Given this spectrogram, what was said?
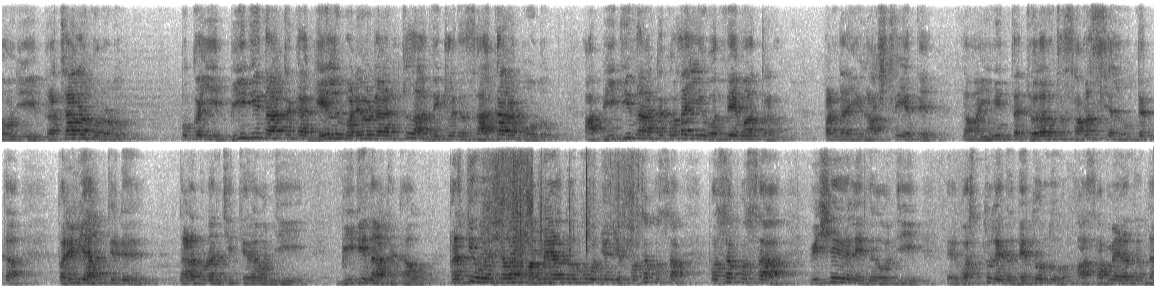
ಒಂಜಿ ಪ್ರಚಾರ ಕೊರಡು. ಬೊಕ್ಕ ಈ ಬೀದಿ ನಾಟಕ ಗೇಲು ಬಡಿಯೋಡಾಡ್ಲ ನಿಕ್ಲದ ಸಹಕಾರ ಬೋಡು ಆ ಬೀದಿ ನಾಟಕವಲ್ಲ ಈ ಒಂದೇ ಮಾತ್ರ. ಪಂಡ ಈ ರಾಷ್ಟ್ರೀಯತೆ, ನಮ್ಮ ಇನಿತ್ತ ಜ್ವಲಂತ ಸಮಸ್ಯೆ ಉದ್ದೆತ್ತ ಪರಿವ್ಯಾಪ್ತಿಡ್, ನಡಪುಣಂಚಿತ್ತಿನ ಒಂಜಿ ಬೀದಿ ನಾಟಕವು ಪ್ರತಿ ವರ್ಷದ ಸಮ್ಮೇಳನವು ಒಂದೊಂದು ಹೊಸ ಹೊಸ ಹೊಸ ಹೊಸ ವಿಷಯಗಳೇನು ಒಂಜಿ ಎ, ವಸ್ತುಲೇನು ದೆತೊಂದು ಆ ಸಮ್ಮೇಳನದ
